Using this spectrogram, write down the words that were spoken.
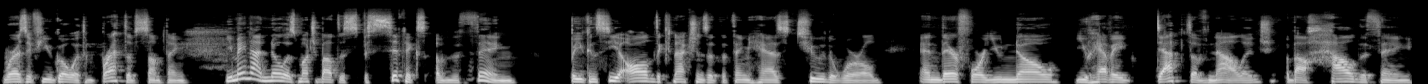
Whereas if you go with breadth of something, you may not know as much about the specifics of the thing, but you can see all of the connections that the thing has to the world. And therefore, you know, you have a depth of knowledge about how the thing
